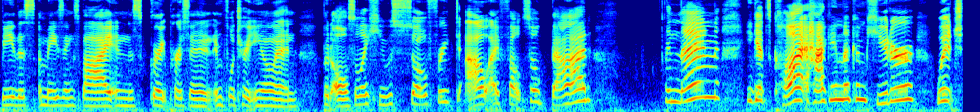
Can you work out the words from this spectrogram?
be this amazing spy and this great person and infiltrate EON. But also, like, he was so freaked out. I felt so bad. And then he gets caught hacking the computer, which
